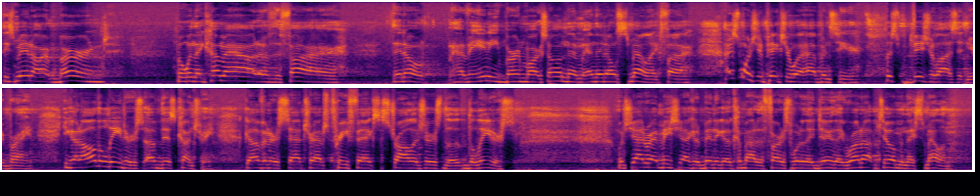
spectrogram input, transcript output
These men aren't burned, but when they come out of the fire, they don't have any burn marks on them and they don't smell like fire. I just want you to picture what happens here. Let's visualize it in your brain. You got all the leaders of this country governors, satraps, prefects, astrologers, the, the leaders. When Shadrach, Meshach, and Abednego come out of the furnace, what do they do? They run up to them and they smell them.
